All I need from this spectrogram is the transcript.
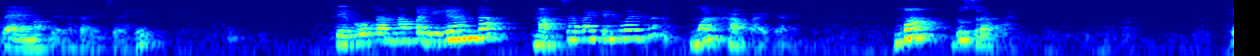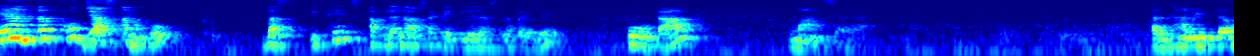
व्यायाम आपल्याला करायचा आहे. टेकवताना पहिल्यांदा मागचा पाय टेकवायचा मग हा पाय काढायचा. मग दुसरा पाय. हे अंतर खूप जास्त नको. बस इथेच आपल्याला असं टेकलेलं असलं पाहिजे. पोटात मान अर्धा मिनटं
